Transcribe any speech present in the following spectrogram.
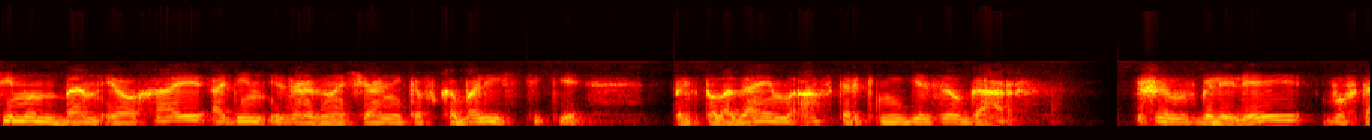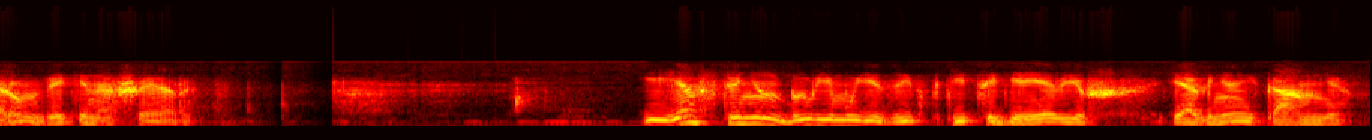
Симон бен Иохай – один из родоначальников каббалистики, предполагаемый автор книги «Зогар», жил в Галилее во втором веке нашей эры. И явственен был ему язык птицы деревьев, и огня, и камня –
